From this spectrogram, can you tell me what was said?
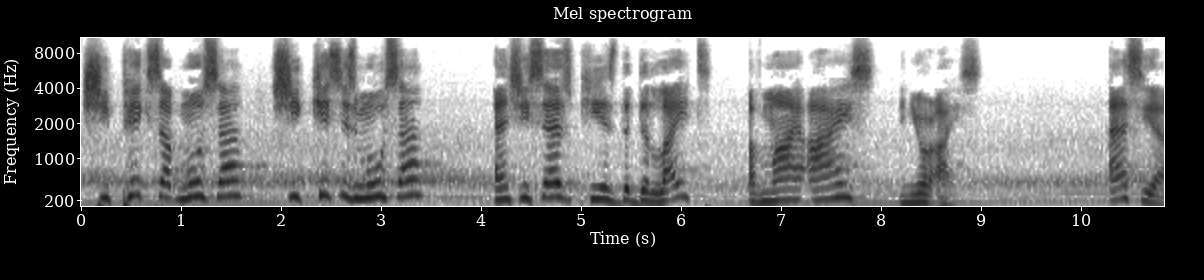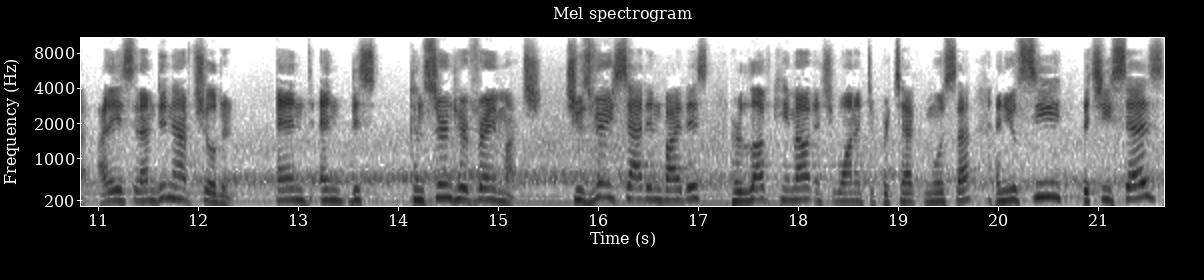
She picks up Musa, she kisses Musa, and she says, He is the delight of my eyes and your eyes. Asiya salam didn't have children, and, and this concerned her very much. She was very saddened by this. Her love came out and she wanted to protect Musa. And you'll see that she says,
